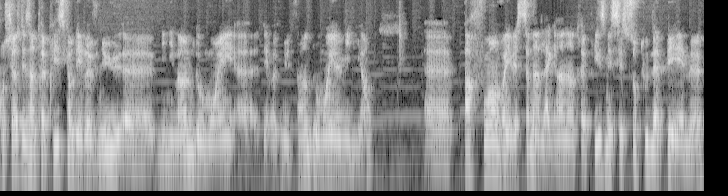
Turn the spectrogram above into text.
on cherche des entreprises qui ont des revenus euh, minimum d'au moins, euh, des revenus de vente d'au moins un million. Parfois, on va investir dans de la grande entreprise, mais c'est surtout de la PME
